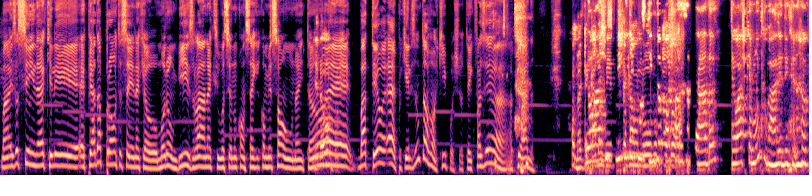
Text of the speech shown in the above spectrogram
Mas assim, né, que ele é piada pronta isso aí, né, que é o Morumbis lá, né, que você não consegue comer só um, né? Então, De novo? é, bateu, é, porque eles não estavam aqui, poxa, eu tenho que fazer a, a piada. Ó, mas Eu acho que sempre que um possível pode zoar. fazer essa piada. Eu acho que é muito válido, entendeu?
